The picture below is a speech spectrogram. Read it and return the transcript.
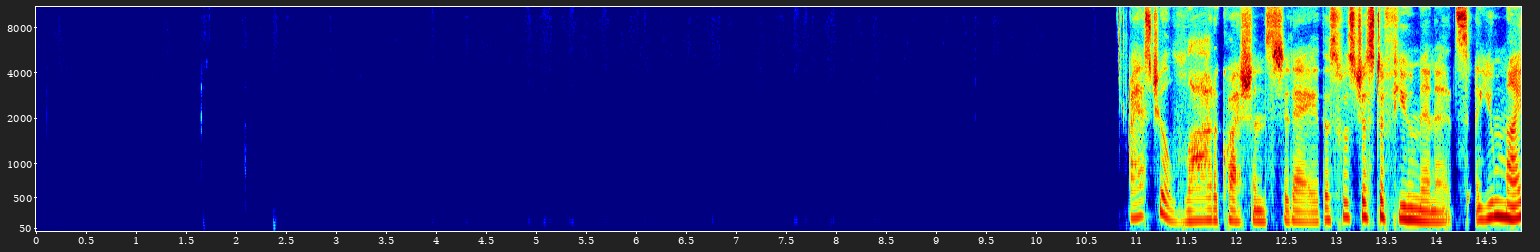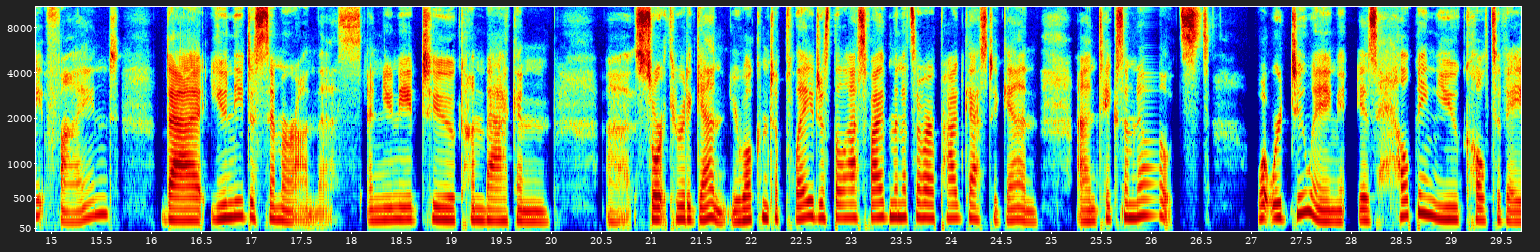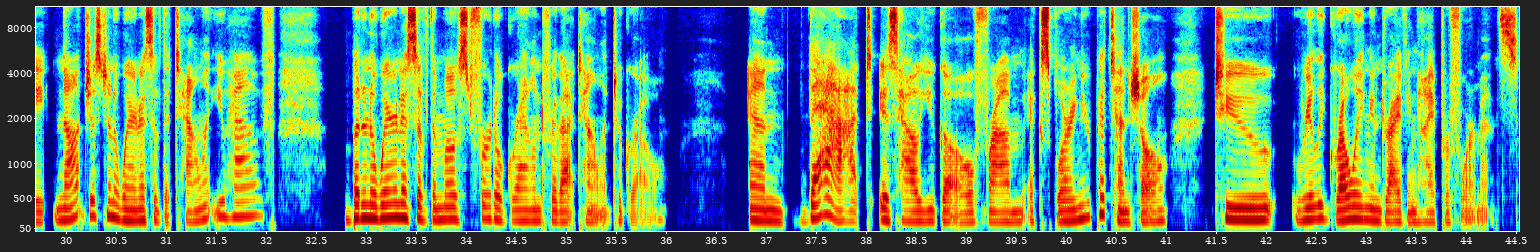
I asked you a lot of questions today. This was just a few minutes. You might find that you need to simmer on this and you need to come back and uh, sort through it again. You're welcome to play just the last five minutes of our podcast again and take some notes what we're doing is helping you cultivate not just an awareness of the talent you have, but an awareness of the most fertile ground for that talent to grow. And that is how you go from exploring your potential to really growing and driving high performance.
